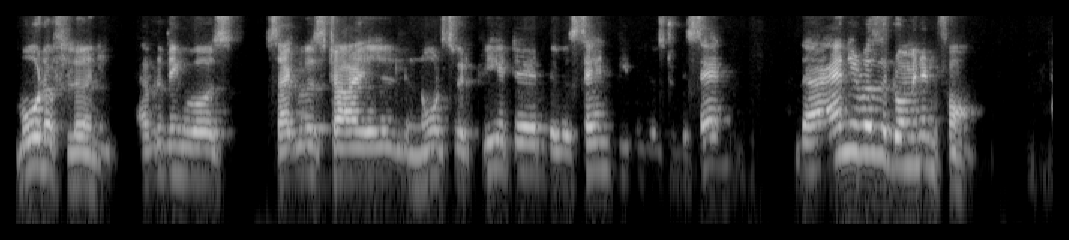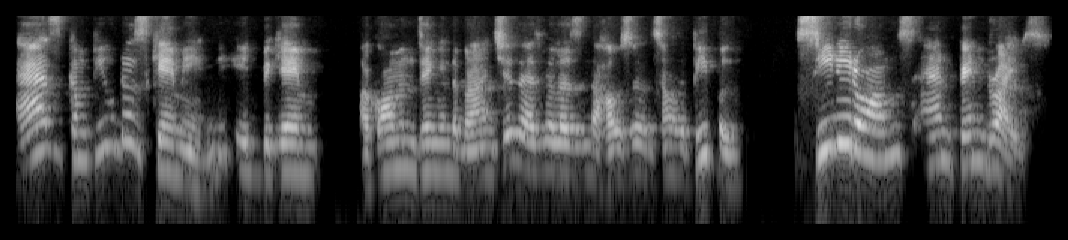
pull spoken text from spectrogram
mode of learning. Everything was cyclostyle, the notes were created, they were sent, people used to be sent, the, and it was the dominant form. As computers came in, it became a common thing in the branches as well as in the houses of some of the people. CD-ROMs and pen drives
